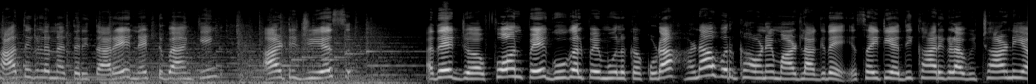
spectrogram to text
ಖಾತೆಗಳನ್ನು ತೆರೀತಾರೆ net banking, R T G S, ಅದೇ ಫೋನ್ ಪೇ, ಗೂಗಲ್ ಪೇ ಮೂಲಕ ಕೂಡ ಹಣ ವರ್ಗಾವಣೆ ಮಾಡಲಾಗಿದೆ. ಎಸ್ಐಟಿ ಅಧಿಕಾರಿಗಳ ವಿಚಾರಣೆಯ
